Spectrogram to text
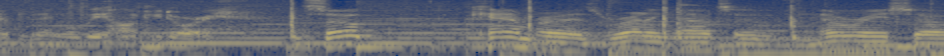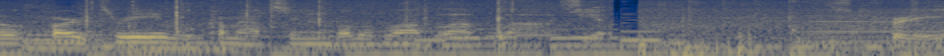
everything will be honky-dory. So camera is running out of memory, so part three will come out soon. Blah blah blah blah blah. See you. It's pretty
